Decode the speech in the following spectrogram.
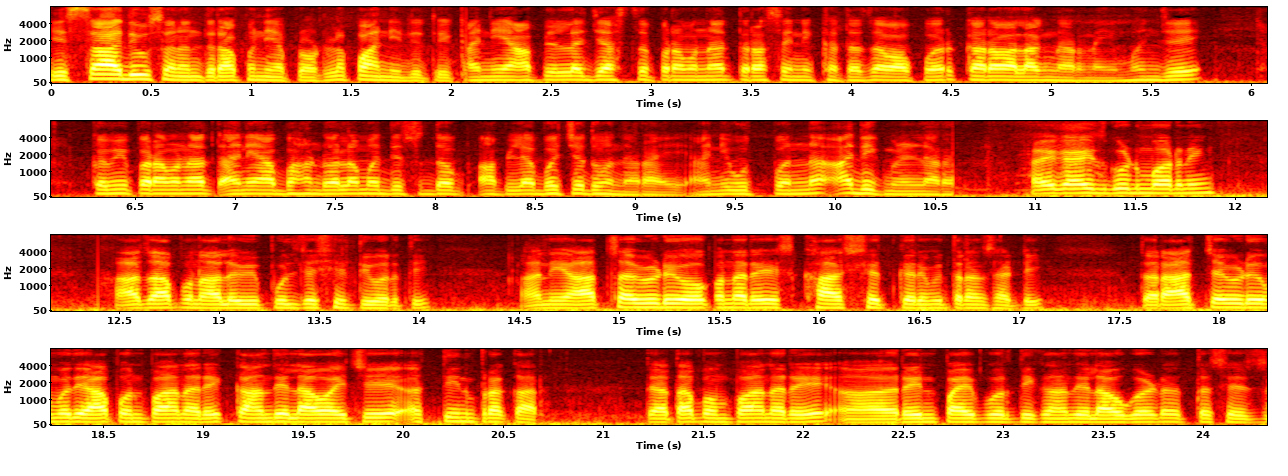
हे सहा दिवसानंतर आपण या प्लॉटला पाणी देतोय. आणि आपल्याला जास्त प्रमाणात रासायनिक खताचा वापर करावा लागणार नाही. म्हणजे कमी प्रमाणात आणि या भांडवलामध्ये सुद्धा आपल्या बचत होणार आहे आणि उत्पन्न अधिक मिळणार आहे. हाय गाईज गुड मॉर्निंग आज आपण आलो विपुलच्या शेतीवरती आणि आजचा व्हिडिओ होणार आहे खास शेतकरी मित्रांसाठी. तर आजच्या व्हिडिओमध्ये आपण पाहणार आहे कांदे लावायचे तीन प्रकार. त्यात आपण पाहणार आहे रेन पाईपवरती कांदे लावगड तसेच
